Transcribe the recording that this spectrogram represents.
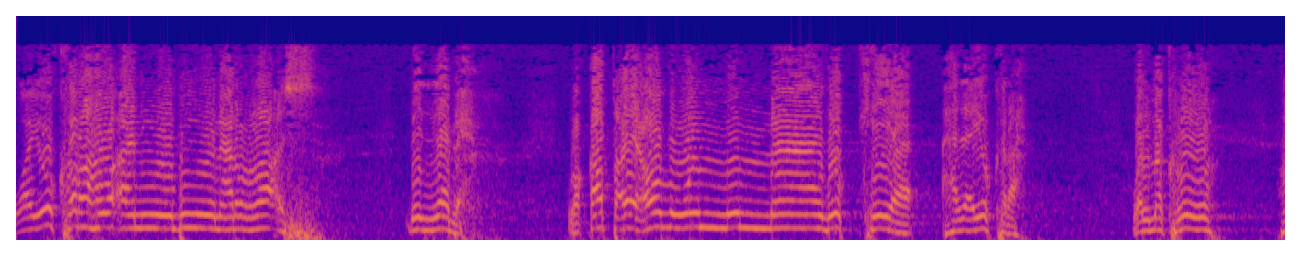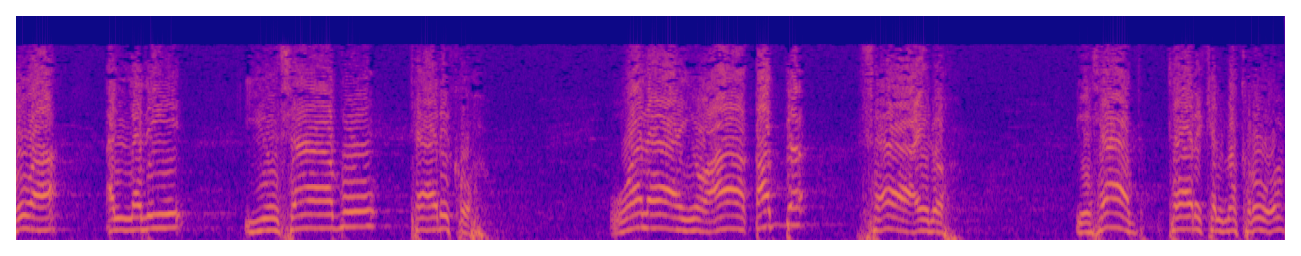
ويكره أن يبين الرأس بالذبح وقطع عضو مما ذكي هذا يكره. والمكروه هو الذي يثاب تاركه ولا يعاقب فاعله. يثاب تارك المكروه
